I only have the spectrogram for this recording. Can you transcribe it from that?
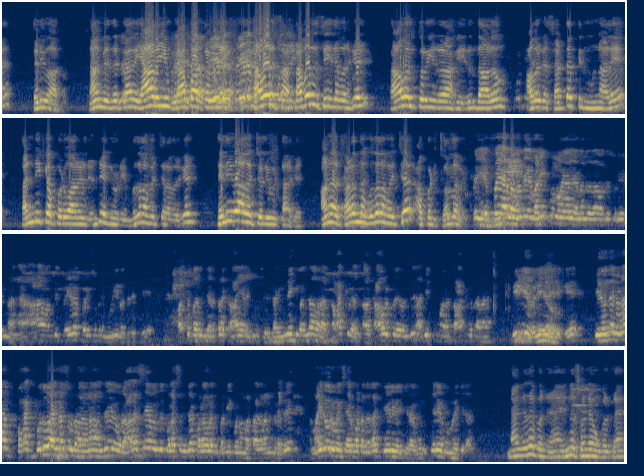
தெளிவாகும். நாங்கள் இதற்காக யாரையும் காப்பாற்றவில்லை. தவறு தவறு செய்தவர்கள் காவல்துறையினராக இருந்தாலும் அவர்கள் சட்டத்தின் முன்னாலே தண்டிக்கப்படுவார்கள் என்று எங்களுடைய முதலமைச்சர் அவர்கள் தெளிவாக சொல்லிவிட்டார்கள். ஆனால் கடந்த முதலமைச்சர் அப்படி சொல்லவில்லை. எஃப்ஐஆர்ல வந்து வலிப்பு நோயால் இறந்ததா வந்து சொல்லியிருந்தாங்க. ஆனா வந்து பிரேத பரிசோதனை முடிவு வந்துருச்சு. பத்து பதினஞ்சு இடத்துல காயம் இருக்குன்னு சொல்லியிருக்காங்க. இன்னைக்கு வந்து அவரை தாக்குதல் காவல்துறை வந்து அஜித்குமார் தாக்குதலான வீடியோ வெளியில இருக்கு. இது வந்து என்னன்னா பொதுவா என்ன சொல்றாங்கன்னா வந்து ஒரு அரசே வந்து கொலை செஞ்சா கொலை வழக்கு பதிவு பண்ண மாட்டாங்களான்றது மனித உரிமை செயற்பாட்டில் எல்லாம் கேள்வி வைக்கிறாங்க கேள்வி முன்வைக்கிறாங்க நாங்கள் தான் இப்ப நான் என்ன சொன்னேன் உங்கள்கிட்ட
